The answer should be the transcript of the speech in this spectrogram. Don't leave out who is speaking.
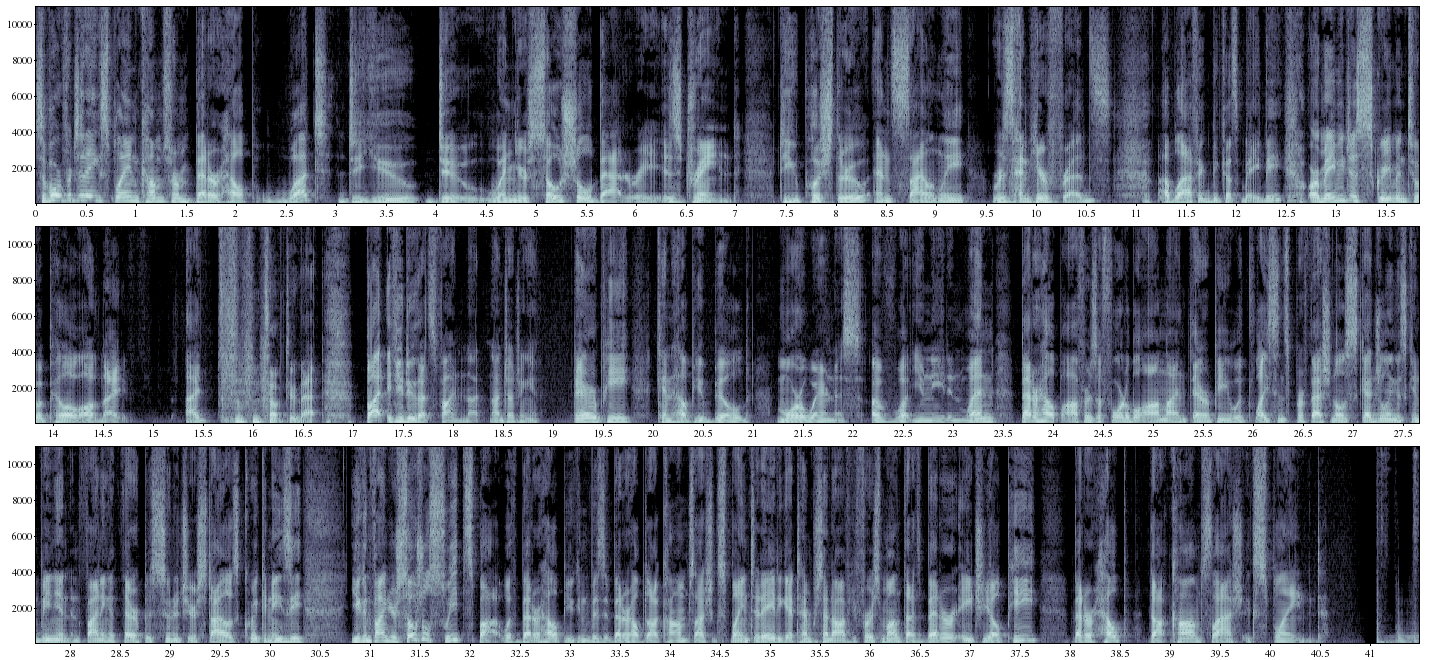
Speaker 1: Support for Today Explained comes from BetterHelp. What do you do when your social battery is drained? Do you push through and silently resent your friends? I'm laughing because maybe. Or maybe just scream into a pillow all night. I don't do that. But if you do, that's fine. Not not judging you. Therapy can help you build more awareness of what you need and when. BetterHelp offers affordable online therapy with licensed professionals. Scheduling is convenient, and finding a therapist suited to your style is quick and easy. You can find your social sweet spot with BetterHelp. You can visit betterhelp.com slash explain today to get 10% off your first month. That's better, H-E-L-P, betterhelp.com slash explained.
